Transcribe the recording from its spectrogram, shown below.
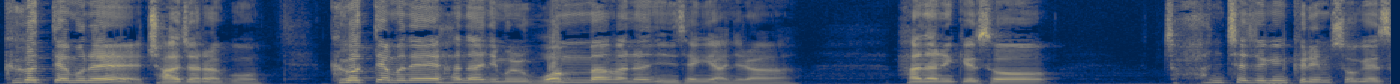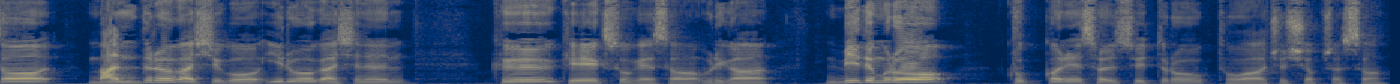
그것 때문에 좌절하고 그것 때문에 하나님을 원망하는 인생이 아니라 하나님께서 전체적인 그림 속에서 만들어 가시고 이루어 가시는 그 계획 속에서 우리가 믿음으로 굳건히 설 수 있도록 도와주시옵소서.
